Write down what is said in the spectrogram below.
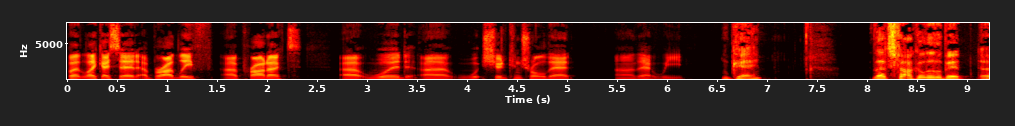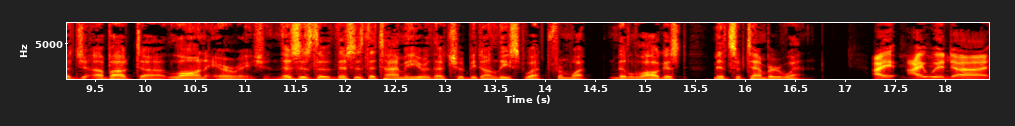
but like I said, a broadleaf product would w- should control that that weed. Okay. Let's talk a little bit uh, about uh, lawn aeration. This is the this is the time of year that should be done. At least what from what middle of August, mid September, when? I I would uh,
